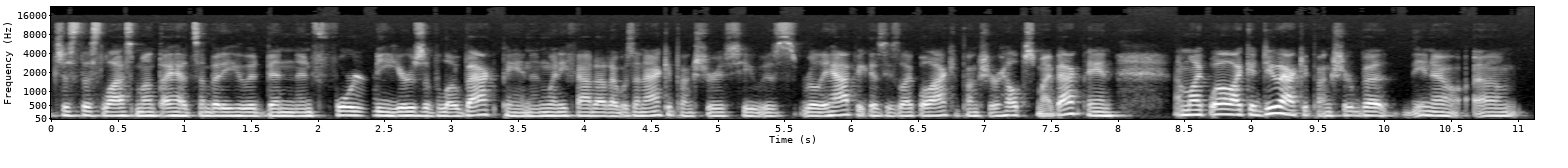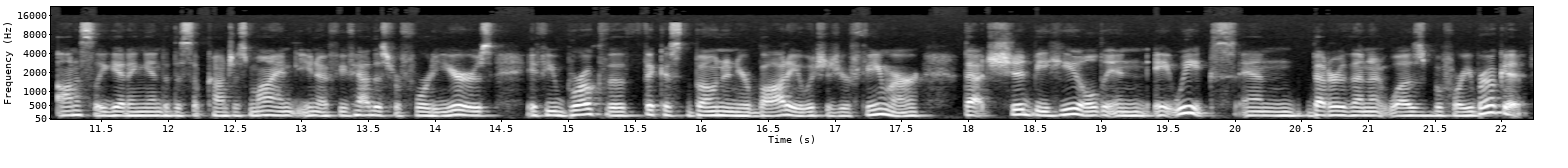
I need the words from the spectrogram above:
just this last month, I had somebody who had been in 40 years of low back pain. And when he found out I was an acupuncturist, he was really happy because he's like, well, acupuncture helps my back pain. I'm like, well, I could do acupuncture, but, you know, um, honestly, getting into the subconscious mind, you know, if you've had this for 40 years, if you broke the thickest bone in your body, which is your femur, that should be healed in eight weeks and better than it was before you broke it.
